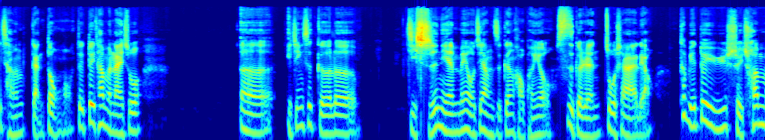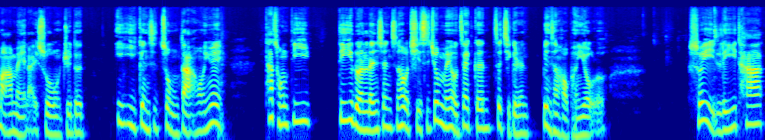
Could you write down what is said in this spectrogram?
常感动哦。对，对他们来说，呃，已经是隔了几十年没有这样子跟好朋友四个人坐下来聊。特别对于水川麻美来说，我觉得意义更是重大哦，因为。他从第一第一轮人生之后，其实就没有再跟这几个人变成好朋友了。所以离他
